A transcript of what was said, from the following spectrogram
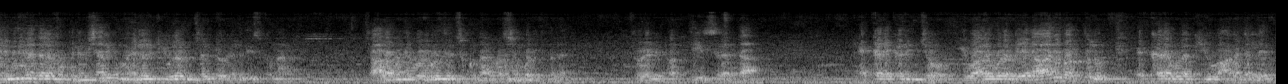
ఎనిమిది గంటల ముప్పై నిమిషాలకి మహిళలు క్యూలో నుంచి టోకెన్ తీసుకున్నారు. చాలా మంది గొడవలు తెచ్చుకున్నారు వర్షం పడుతుందని. చూడండి భక్తి శ్రద్ధ. ఎక్కడెక్కడి నుంచో ఇవాళ కూడా వేలాది భక్తులు ఎక్కడ కూడా క్యూ ఆగటం లేదు.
